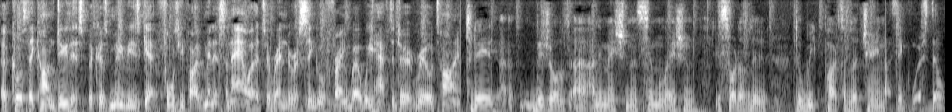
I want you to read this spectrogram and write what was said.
Of course, they can't do this because movies get 45 minutes an hour to render a single frame where we have to do it real time. Today, uh, visual uh, animation and simulation is sort of the, the weak parts of the chain. I think we're still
